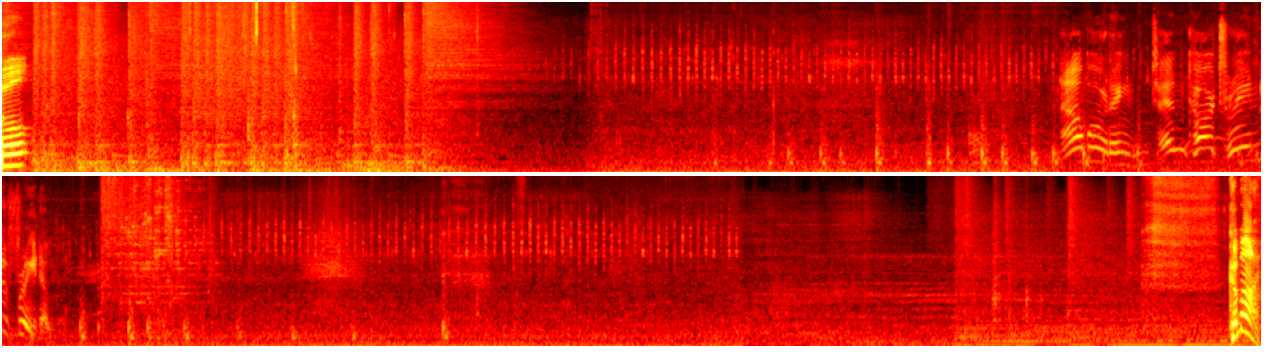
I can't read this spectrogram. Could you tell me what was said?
Cool. Now boarding. Ten car train to freedom. Come on.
